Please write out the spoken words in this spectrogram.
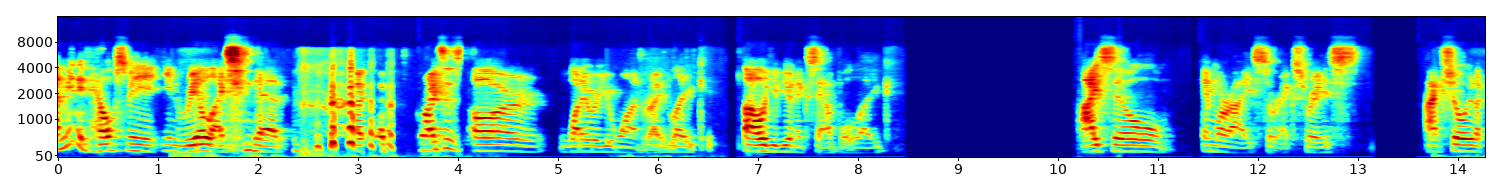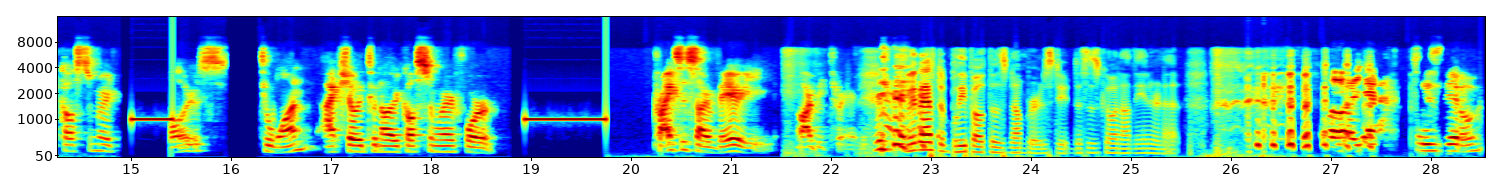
I mean, it helps me in realizing that prices are whatever you want, right? Like, I'll give you an example. Like, I sell MRIs or X-rays. I show it a customer dollars to one. I show it to another customer for. Prices are very arbitrary. We're gonna have to bleep out those numbers, dude. This is going on the internet. uh, yeah, please do.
